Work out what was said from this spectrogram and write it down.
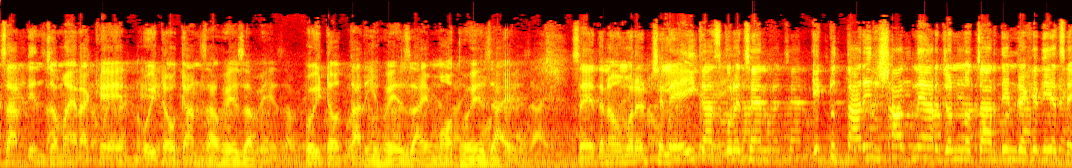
চার দিন জমায় রাখেন, ওইটাও গাঞ্জা হয়ে যাবে। ওইটাও তারি হয়ে যায়, মদ হয়ে যায়। সৈয়দনা ওমরের ছেলে এই কাজ করেছেন। একটু তারির স্বাদ নেয়ার জন্য চার দিন রেখে দিয়েছে।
